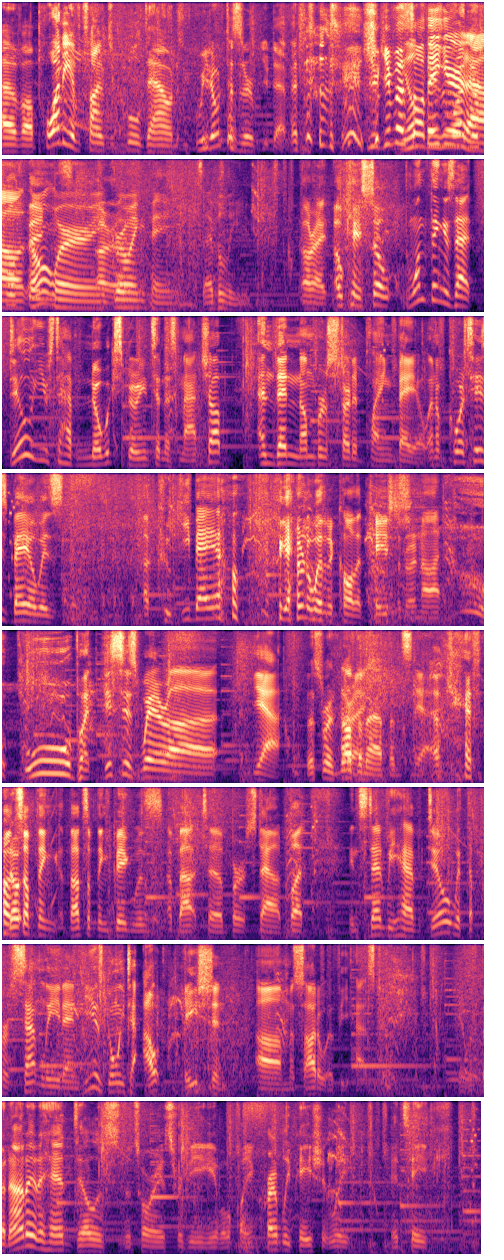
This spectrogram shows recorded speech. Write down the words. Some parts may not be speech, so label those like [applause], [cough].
have uh, plenty of time to cool down. We don't deserve you, Devin. [laughs] you give us You'll all these figure it wonderful out. Don't worry. All right. Growing pains, I believe. All right. Okay, so the one thing is that Dill used to have no experience in this matchup, and then Numbers started playing Bayo. And of course, his Bayo is a kooky Bayo. [laughs] like, I don't know whether to call it patient or not. [gasps] Ooh, but this is where, uh, yeah. That's where nothing right. happens. Yeah, okay. [laughs] I thought No. something thought something big was about to burst out, but instead we have Dill with the percent lead, and he is going to outpatient uh, Masato if he has to. Yeah, with Banana in hand, Dill is notorious for being able to play incredibly patiently and take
